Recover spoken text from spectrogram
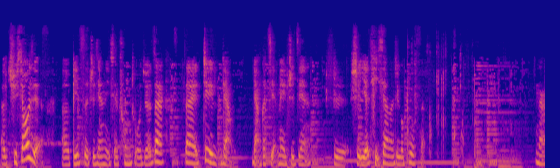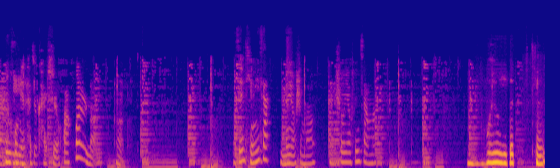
呃去消解呃彼此之间的一些冲突。我觉得在在这两两个姐妹之间是是也体现了这个部分。那后面他就开始画画了，嗯，我先停一下，你们有什么感受要分享吗？嗯，我有一个挺。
